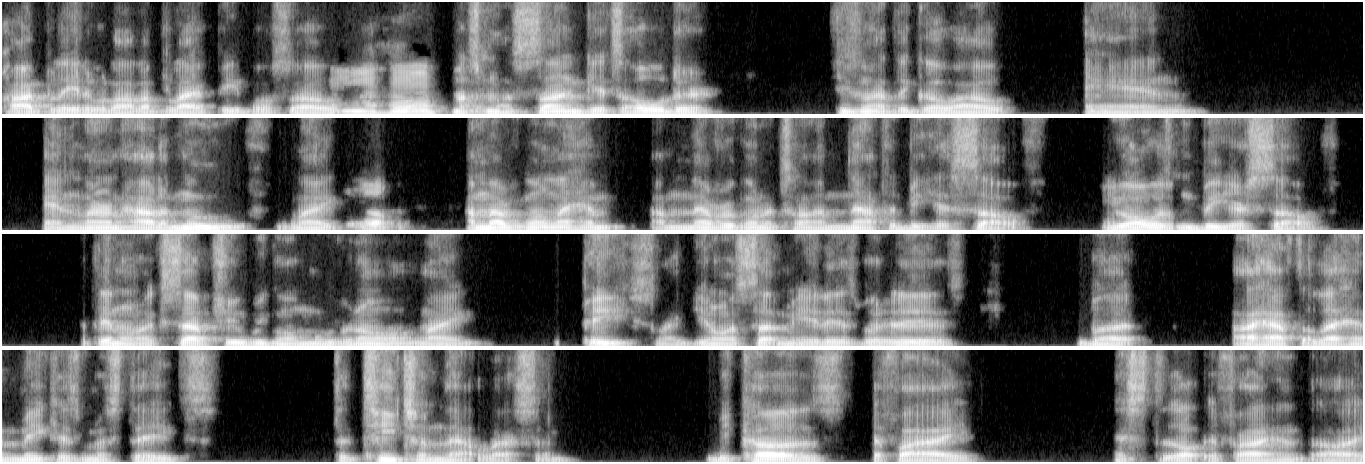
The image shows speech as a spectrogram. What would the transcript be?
populated with a lot of black people. So mm-hmm. once my son gets older, he's gonna have to go out and and learn how to move. Like yep. I'm never gonna let him. I'm never gonna tell him not to be himself. You mm-hmm. always gonna be yourself. If they don't accept you, we're gonna move it on. Like peace. Like you don't accept me, it is what it is. But I have to let him make his mistakes to teach him that lesson. Because if I instill, if I uh,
